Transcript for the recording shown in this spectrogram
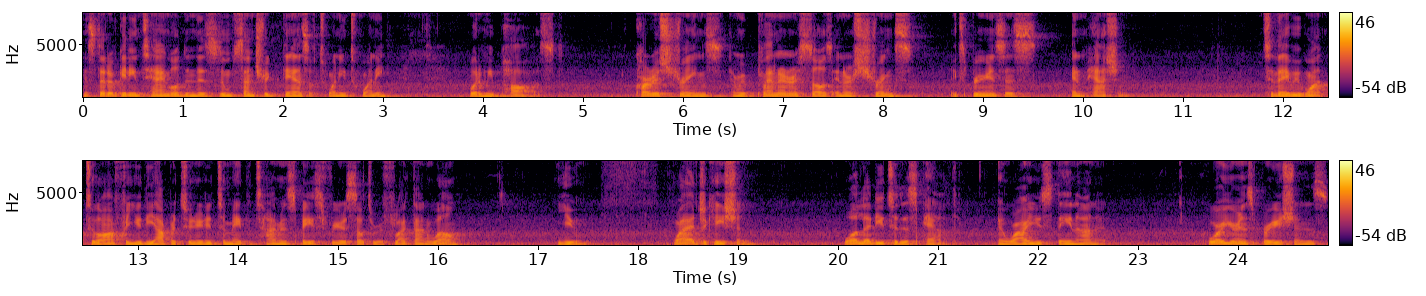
Instead of getting tangled in this Zoom centric dance of 2020, what if we paused, cut our strings, and replanted ourselves in our strengths, experiences, and passion? Today, we want to offer you the opportunity to make the time and space for yourself to reflect on, well, you. Why education? What led you to this path? And why are you staying on it? Who are your inspirations?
